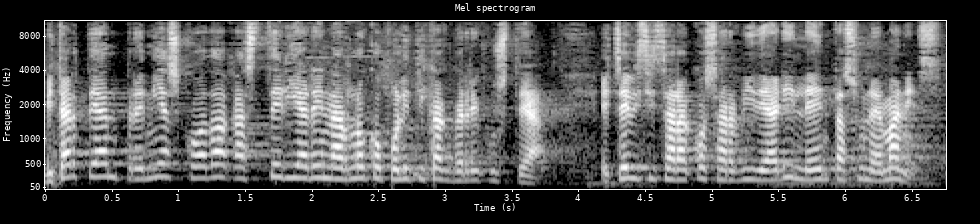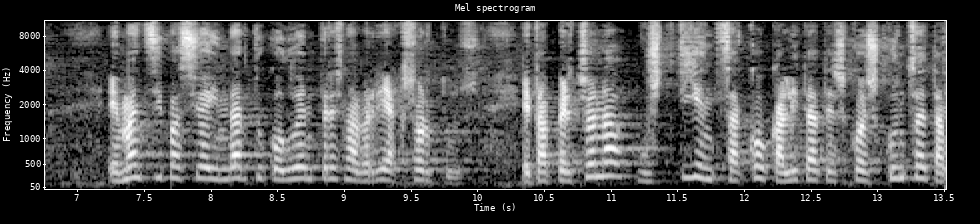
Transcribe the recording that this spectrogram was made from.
Bitartean, premiazkoa da gazteriaren arloko politikak berrikustea, etxe bizitzarako sarbideari lehentasuna emanez, emantzipazioa indartuko duen tresna berriak sortuz, eta pertsona guztientzako kalitatezko eskuntza eta,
